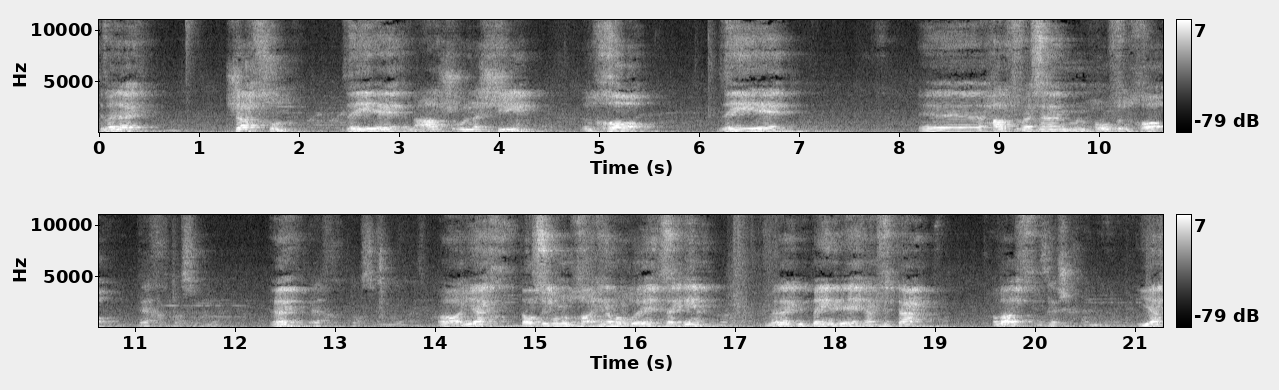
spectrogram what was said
خدت بالك؟ شخص زي إيه؟ العرش قلنا الشين. الخاء زي إيه؟ آه حرف مثلا من حروف الخاء. تختصمون ها؟ تختصمون آه يختصمون الخاء. هنا برضه إيه؟ ساكنة. بالك؟ بتبين الإيه؟ الهمس بتاعها. خلاص؟ إزاي يخ.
